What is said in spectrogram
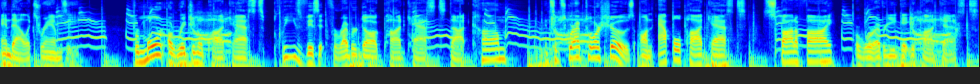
and Alex Ramsey. For more original podcasts, please visit foreverdogpodcasts.com and subscribe to our shows on Apple Podcasts, Spotify, or wherever you get your podcasts.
